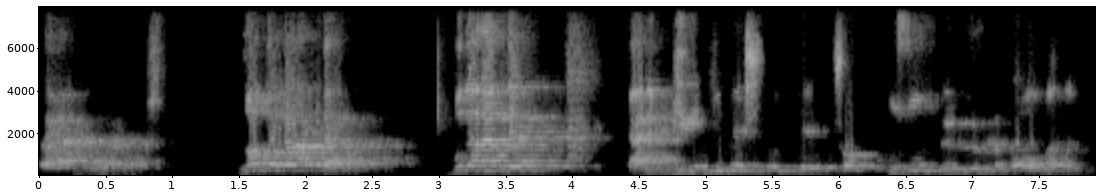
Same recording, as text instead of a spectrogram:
önemlidir arkadaşlar. Not olarak da bu dönemde yani birinci meşrutiyet çok uzun ömürlü olmadı.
